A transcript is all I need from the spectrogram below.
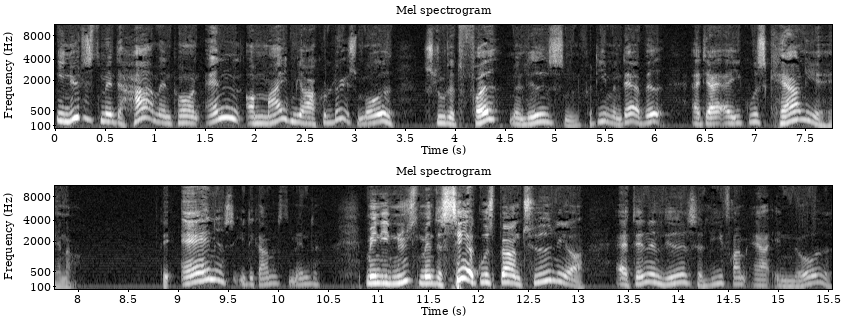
I Nytestamentet har man på en anden og meget mirakuløs måde sluttet fred med lidelsen, fordi man der ved, at jeg er i Guds kærlige hænder. Det anes i det gamle testamente. Men i det nye testamente ser Guds børn tydeligere, at denne lidelse ligefrem er en nåde.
